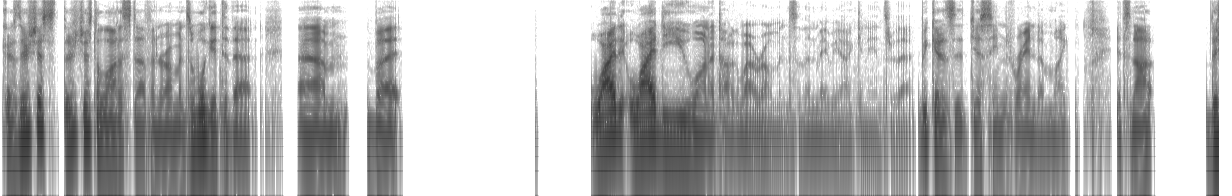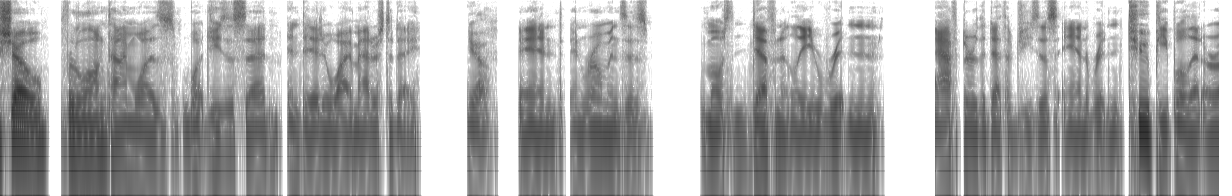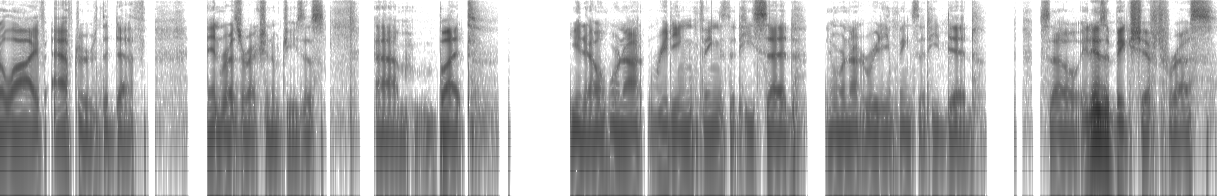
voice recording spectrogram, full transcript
Because there's just there's just a lot of stuff in Romans, and we'll get to that. Um, but why why do you want to talk about Romans? And then maybe I can answer that because it just seems random. Like it's not the show for the long time was what Jesus said and did and why it matters today yeah and and Romans is most definitely written after the death of Jesus and written to people that are alive after the death and resurrection of Jesus. Um, but you know, we're not reading things that he said and we're not reading things that he did. So it is a big shift for us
